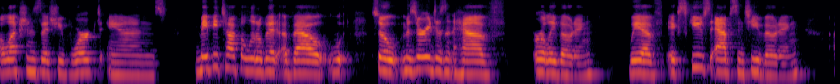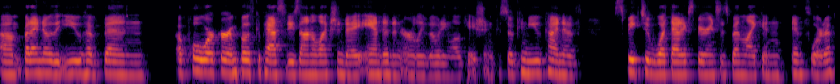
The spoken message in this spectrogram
elections that you've worked and maybe talk a little bit about so missouri doesn't have early voting. We have excuse absentee voting um, but i know that you have been a poll worker in both capacities on election day and at an early voting location. So can you kind of speak to what that experience has been like in, in Florida?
